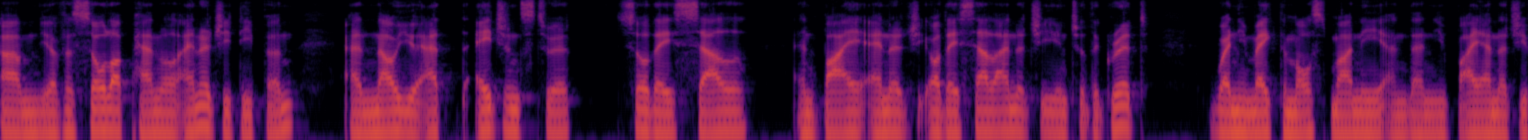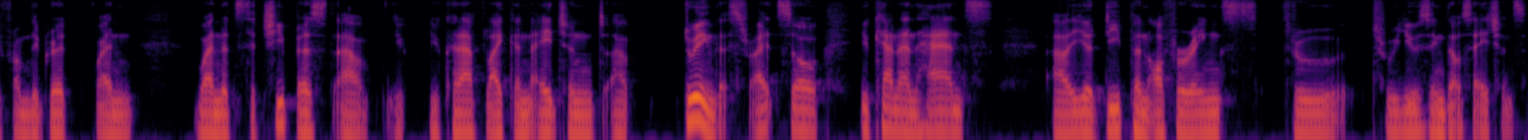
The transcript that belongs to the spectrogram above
um, you have a solar panel energy DePIN and now you add agents to it so they sell and buy energy or they sell energy into the grid when you make the most money and then you buy energy from the grid when when it's the cheapest uh, you, you can have like an agent uh, doing this right? So you can enhance uh, your DePIN offerings through through using those agents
